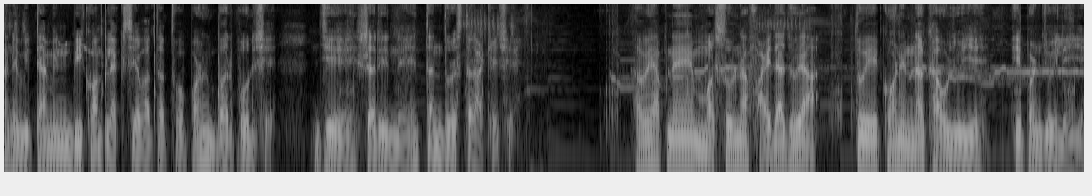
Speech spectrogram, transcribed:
અને વિટામિન બી કોમ્પ્લેક્સ જેવા તત્વો પણ ભરપૂર છે, જે શરીરને તંદુરસ્ત રાખે છે. હવે આપણે મસૂરના ફાયદા જોયા, તો એ કોણે ન ખાવું જોઈએ, એ પણ જોઈ લઈએ.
